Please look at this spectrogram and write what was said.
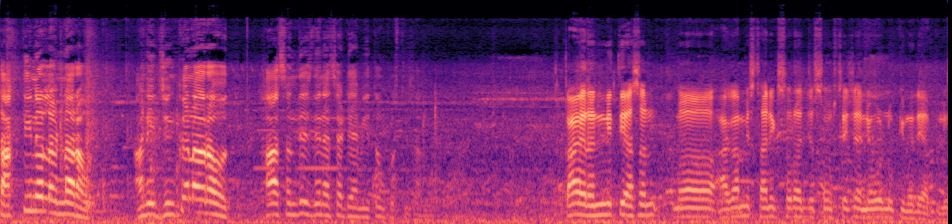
ताकदीनं लढणार आहोत आणि जिंकणार आहोत हा संदेश देण्यासाठी आम्ही इथं उपस्थित झालो काय रणनीती असन आगामी स्थानिक स्वराज्य संस्थेच्या निवडणुकीमध्ये आपली?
